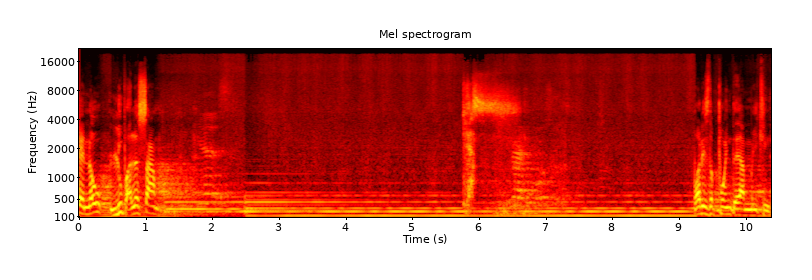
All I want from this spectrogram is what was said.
En nou loop hulle saam. What is the point they are making?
